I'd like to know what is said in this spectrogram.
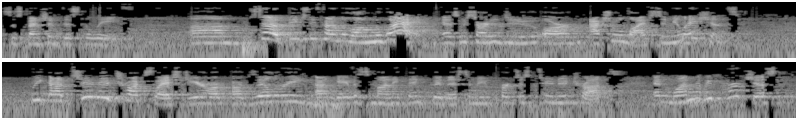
suspension of disbelief. Um, so things we found along the way as we started to do our actual live simulations. We got two new trucks last year. Our auxiliary um, gave us money, thank goodness, and we purchased two new trucks. And one that we purchased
